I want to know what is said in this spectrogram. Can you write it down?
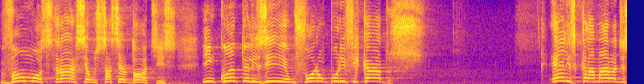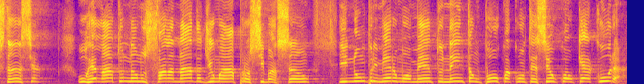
Vão mostrar-se aos sacerdotes. Enquanto eles iam, foram purificados. Eles clamaram à distância. O relato não nos fala nada de uma aproximação e num primeiro momento nem tampouco aconteceu qualquer cura.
